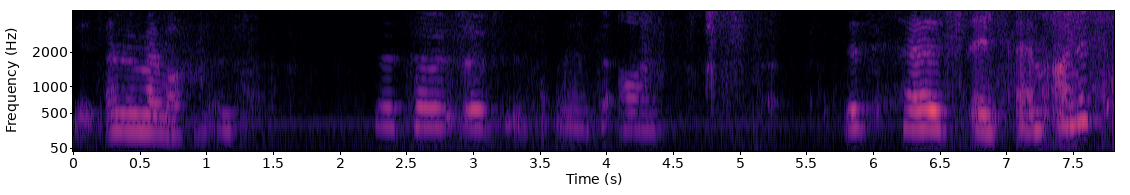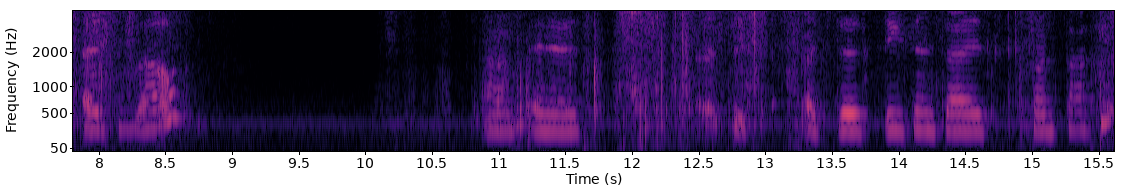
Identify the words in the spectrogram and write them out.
Yes, I'm in my mufflers. That's how it looks when it's on. This has an M on it as well. Um, it has a, a, a decent sized front pocket.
